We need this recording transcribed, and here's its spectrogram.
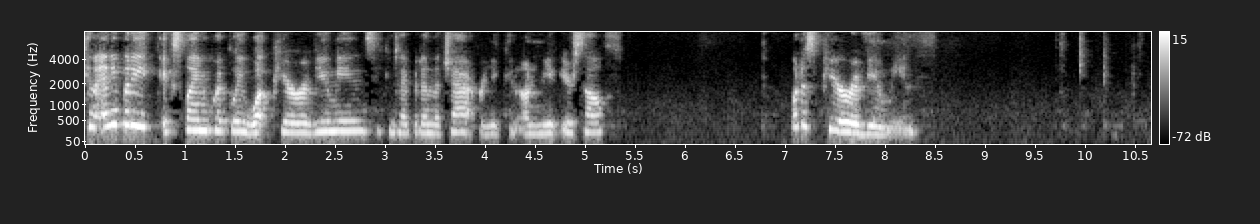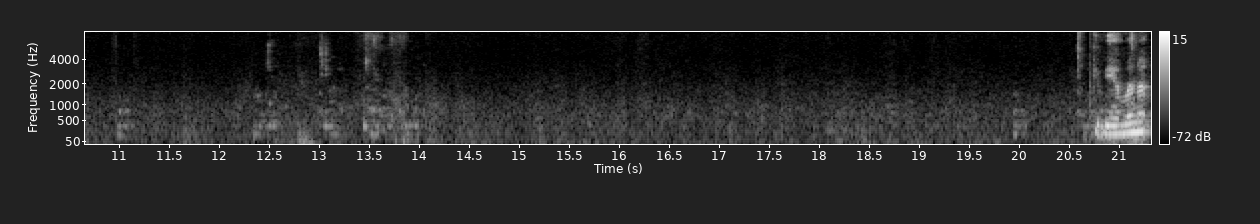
can anybody explain quickly what peer review means? You can type it in the chat or you can unmute yourself. What does peer review mean? Give you a minute.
